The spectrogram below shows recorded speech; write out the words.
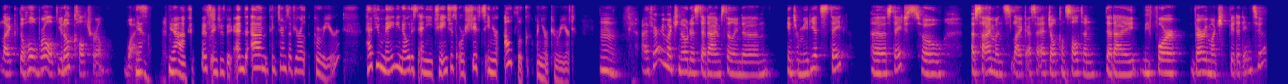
like the whole world, you know, cultural wise. Yeah. Yeah, that's interesting. And um, in terms of your career, have you maybe noticed any changes or shifts in your outlook on your career? Mm, I very much noticed that I'm still in the intermediate state uh, stage. So assignments like as an agile consultant that I before very much fitted into,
